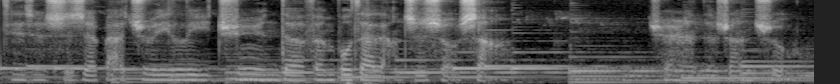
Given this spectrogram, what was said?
接着试着把注意力均匀的分布在两只手上，全然的专注。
